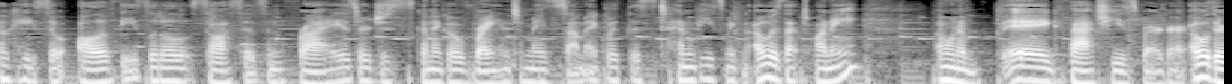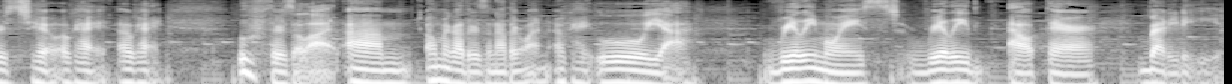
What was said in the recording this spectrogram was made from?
Okay, so all of these little sauces and fries are just gonna go right into my stomach with this 10 piece. Mc- oh, is that 20? I want a big fat cheeseburger. Oh, there's two. Okay, okay. Oof, there's a lot. Um, oh my god, there's another one. Okay, ooh, yeah. Really moist, really out there, ready to eat.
